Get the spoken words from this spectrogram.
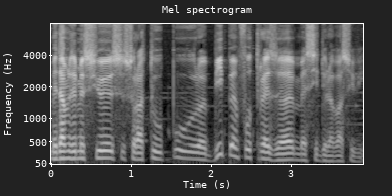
Mesdames et messieurs, ce sera tout pour BIP Info 13h. Merci de l'avoir suivi.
